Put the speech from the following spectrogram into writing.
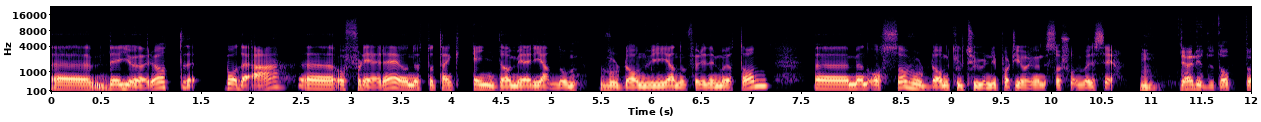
eh, det gjør jo at både jeg og flere er jo nødt til å tenke enda mer gjennom hvordan vi gjennomfører de møtene, men også hvordan kulturen i partiorganisasjonen vår er. Mm. De har ryddet opp,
